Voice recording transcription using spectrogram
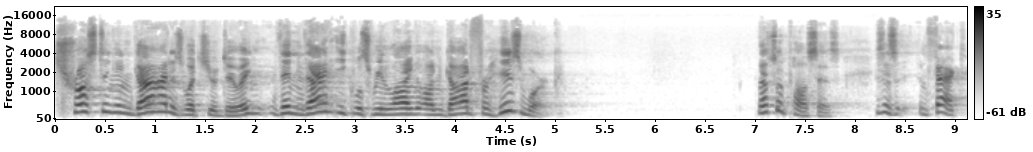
trusting in God is what you're doing, then that equals relying on God for His work. That's what Paul says. He says, in fact,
